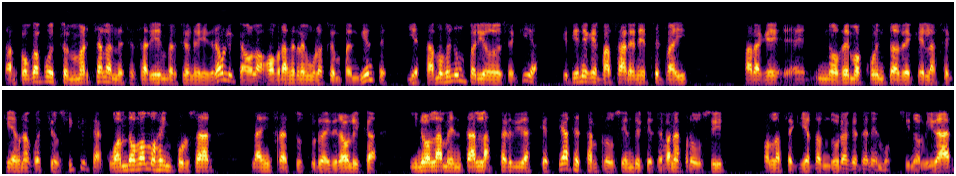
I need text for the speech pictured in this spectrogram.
tampoco ha puesto en marcha las necesarias inversiones hidráulicas o las obras de regulación pendientes y estamos en un periodo de sequía. ¿Qué tiene que pasar en este país para que eh, nos demos cuenta de que la sequía es una cuestión cíclica? ¿Cuándo vamos a impulsar la infraestructura hidráulica y no lamentar las pérdidas que ya se están produciendo y que se van a producir por la sequía tan dura que tenemos? Sin olvidar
